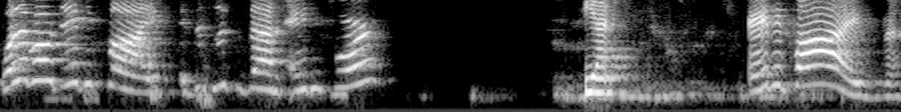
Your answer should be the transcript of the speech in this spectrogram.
What about 85? Is it less than 84? yes. 85.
